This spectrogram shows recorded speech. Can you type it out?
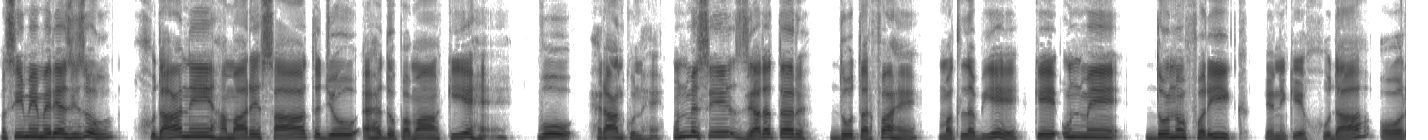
مسیح میں میرے عزیزو، خدا نے ہمارے ساتھ جو عہد و پما کیے ہیں، وہ حیران کن ہیں۔ ان میں سے زیادہ تر دو طرفہ ہیں۔ مطلب یہ کہ ان میں دونوں فریق یعنی کہ خدا اور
